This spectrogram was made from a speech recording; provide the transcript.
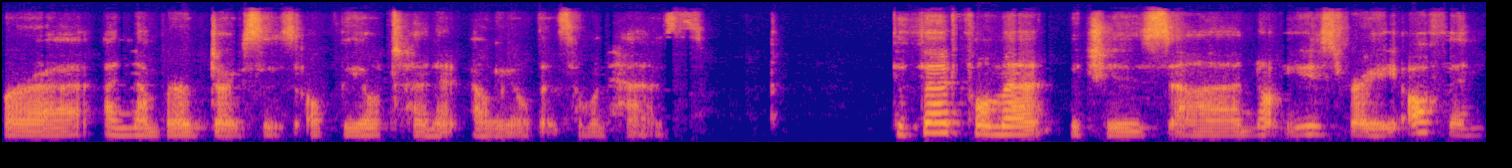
or a, a number of doses of the alternate allele that someone has. The third format, which is uh, not used very often,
